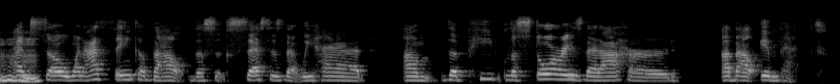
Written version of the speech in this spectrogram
Mm-hmm. And so when I think about the successes that we had, um, the people, the stories that I heard about impact,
